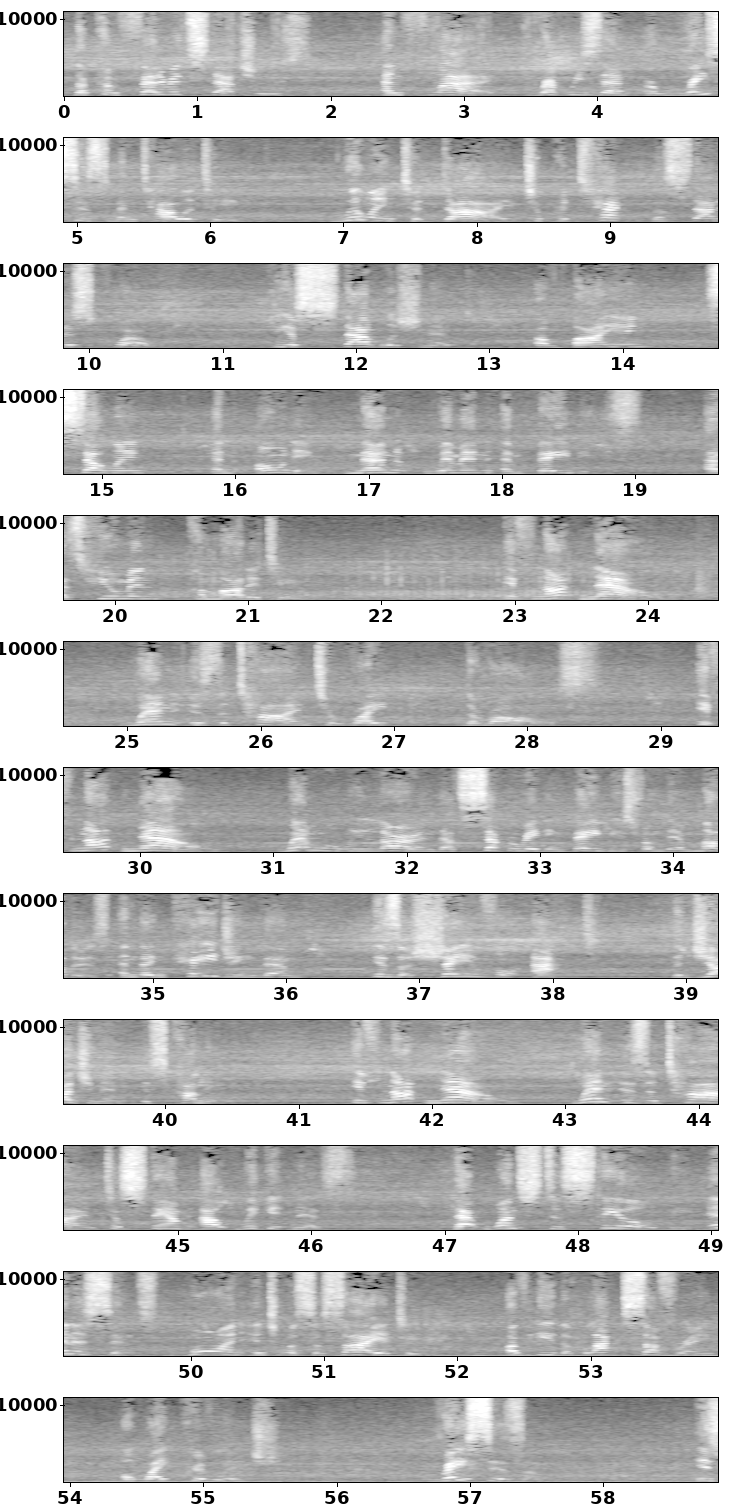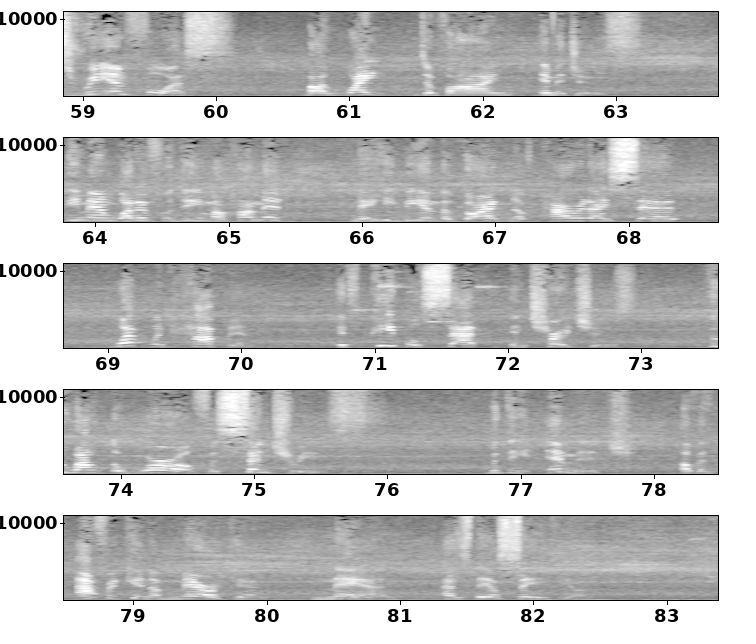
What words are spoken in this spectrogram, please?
the Confederate statues and flag represent a racist mentality willing to die to protect the status quo, the establishment of buying, selling, and owning men, women, and babies as human commodity. If not now, when is the time to right the wrongs? If not now, when will we learn that separating babies from their mothers and then caging them is a shameful act? The judgment is coming. If not now, when is the time to stamp out wickedness that wants to steal the innocence born into a society of either black suffering white privilege? Racism is reinforced by white divine images. Imam Warithuddin Muhammad, may he be in the Garden of Paradise, said, What would happen if people sat in churches throughout the world for centuries with the image of an African American man as their savior?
